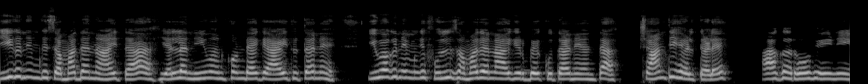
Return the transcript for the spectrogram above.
ಈಗ ನಿಮಗೆ ಸಮಾಧಾನ ಆಯ್ತಾ? ಎಲ್ಲ ನೀವು ಅನ್ಕೊಂಡಾಗೆ ಆಯಿತು ತಾನೆ. ಇವಾಗ ನಿಮಗೆ ಫುಲ್ ಸಮಾಧಾನ ಆಗಿರಬೇಕು. ತಾನೆ ಅಂತ ಶಾಂತಿ ಹೇಳ್ತಾಳೆ. ಆಗ ರೋಹಿಣಿ,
